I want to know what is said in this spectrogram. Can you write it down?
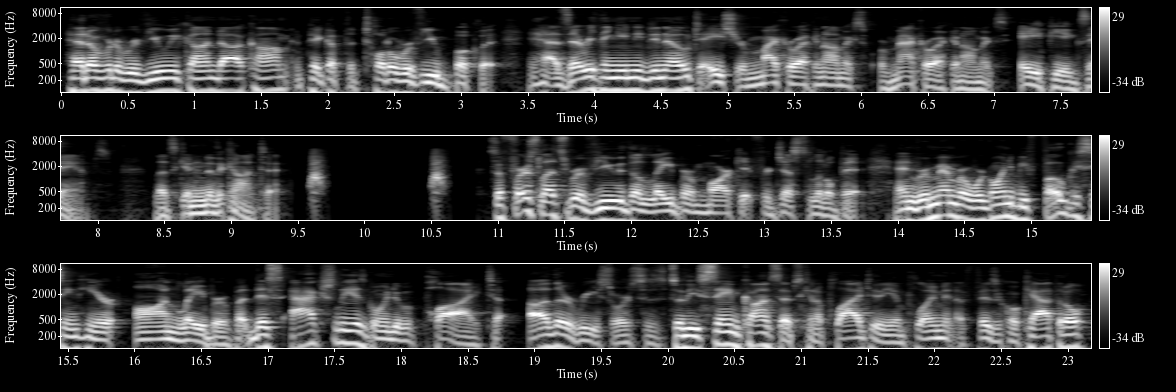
head over to ReviewEcon.com and pick up the Total Review booklet. It has everything you need to know to ace your microeconomics or macroeconomics AP exams. Let's get into the content. So first let's review the labor market for just a little bit. And remember, we're going to be focusing here on labor, but this actually is going to apply to other resources. So these same concepts can apply to the employment of physical capital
